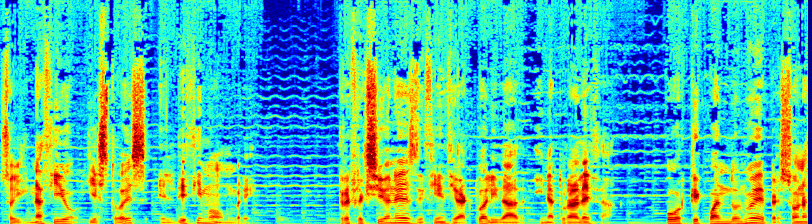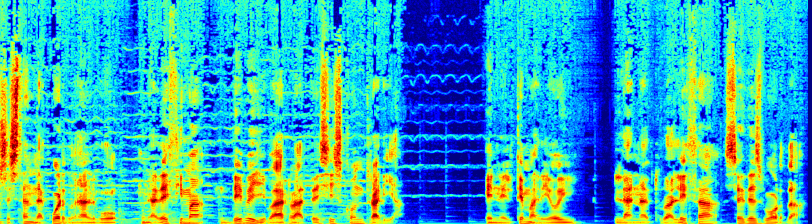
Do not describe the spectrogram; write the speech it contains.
soy Ignacio y esto es El décimo hombre. Reflexiones de ciencia de actualidad y naturaleza, porque cuando nueve personas están de acuerdo en algo, una décima debe llevar la tesis contraria. En el tema de hoy, la naturaleza se desborda.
